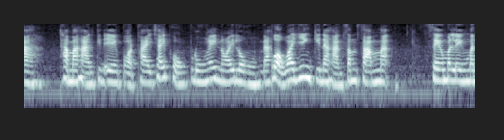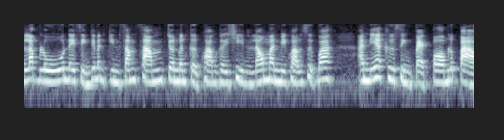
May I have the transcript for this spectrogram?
อะทำอาหารกินเองปลอดภัยใช้ผงปรุงให้น้อยลงนะบอกว่ายิ่งกินอาหารซ้ำๆอะเซลล์มะเร็งมันรับรู้ในสิ่งที่มันกินซ้ำๆจนมันเกิดความเคยชิน แล้วมันมีความรู้สึกว่า อันนี้คือสิ่งแปลกปลอมหรือเปล่า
